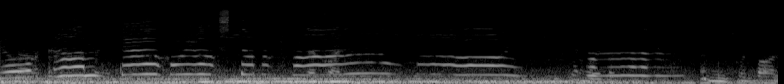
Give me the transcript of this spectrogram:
Your come there will stop en fútbol,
